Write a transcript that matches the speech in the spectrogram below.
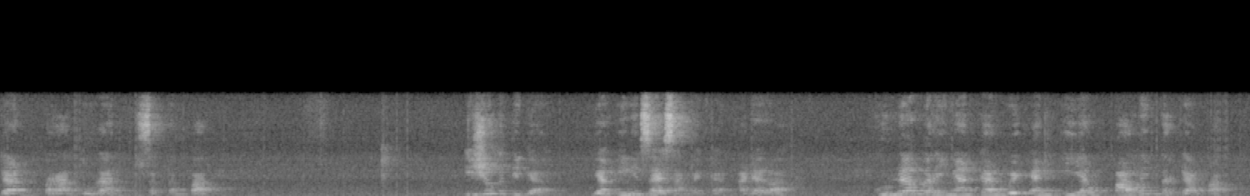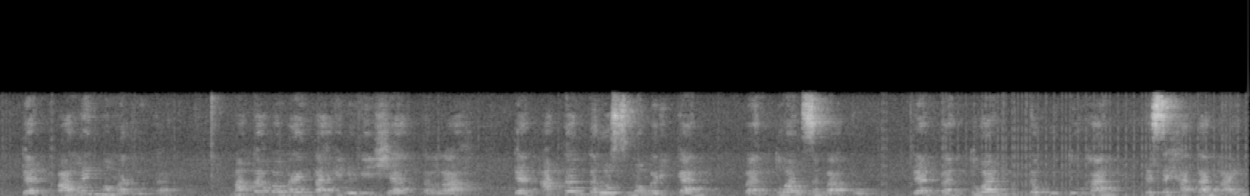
dan peraturan setempat. Isu ketiga yang ingin saya sampaikan adalah guna meringankan WNI yang paling terdampak dan paling memerlukan, maka pemerintah Indonesia telah dan akan terus memberikan bantuan sembako dan bantuan kebutuhan kesehatan lain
